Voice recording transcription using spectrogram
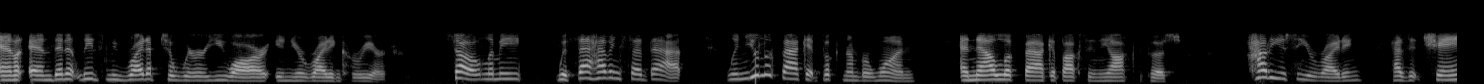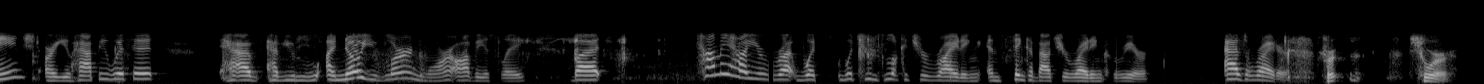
and and then it leads me right up to where you are in your writing career. So let me, with that having said that, when you look back at book number one and now look back at Boxing the Octopus, how do you see your writing? Has it changed? Are you happy with it? Have have you? I know you've learned more, obviously, but tell me how you what what you look at your writing and think about your writing career as a writer. For, sure.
